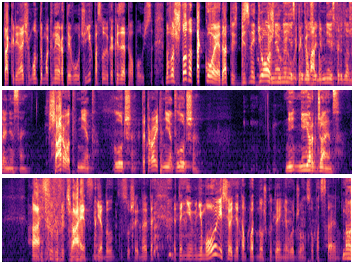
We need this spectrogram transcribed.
так или иначе, Монте Макнейр это его ученик, посмотрим, как из этого получится. Ну вот что-то такое, да, то есть безнадежную у меня, у меня есть предложение, команду. У меня есть предложение, Сань. Шарлот? Нет, лучше. Детройт? Нет, лучше. Нью-Йорк Giants. А, Giants. Нет, ну, слушай, ну это, это не, не Моури сегодня там подножку Дэниелу Джонсу подставил? Ну,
